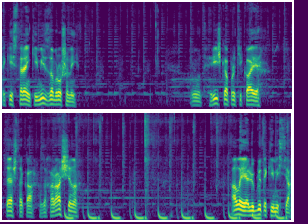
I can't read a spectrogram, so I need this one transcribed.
Такий старенький міст заброшений. От, річка протікає, теж така захаращена. Але я люблю такі місця.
